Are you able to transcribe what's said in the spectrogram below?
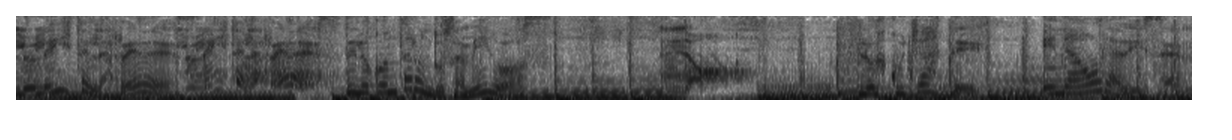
¿Lo leíste en las redes? ¿Lo leíste en las redes? ¿Te lo contaron tus amigos? No. ¿Lo escuchaste? En Ahora Dicen.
